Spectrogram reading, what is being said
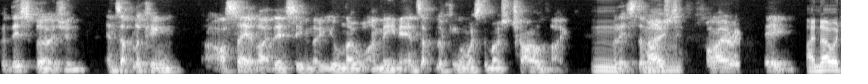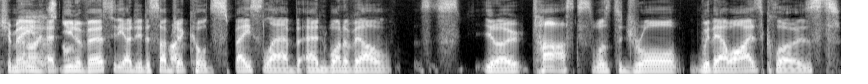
But this version ends up looking, I'll say it like this, even though you'll know what I mean, it ends up looking almost the most childlike, Mm, but it's the most inspiring thing. I know what you mean. At not. university, I did a subject called Space Lab, and one of our, s- you know, tasks was to draw with our eyes closed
